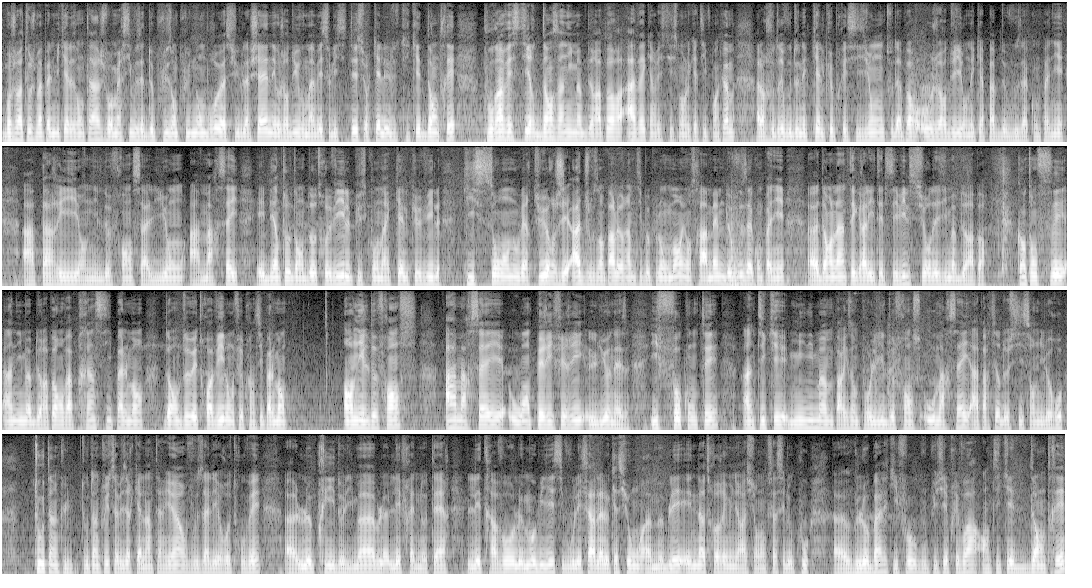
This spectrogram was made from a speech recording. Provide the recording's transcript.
Bonjour à tous, je m'appelle Michael Zonta, je vous remercie, vous êtes de plus en plus nombreux à suivre la chaîne et aujourd'hui vous m'avez sollicité sur quel est le ticket d'entrée pour investir dans un immeuble de rapport avec investissementlocatif.com. Alors je voudrais vous donner quelques précisions. Tout d'abord, aujourd'hui, on est capable de vous accompagner à Paris, en Ile-de-France, à Lyon, à Marseille et bientôt dans d'autres villes puisqu'on a quelques villes qui sont en ouverture. J'ai hâte, je vous en parlerai un petit peu plus longuement et on sera à même de vous accompagner euh, dans l'intégralité de ces villes sur des immeubles de rapport. Quand on fait un immeuble de rapport, on va principalement dans deux et trois villes, on le fait principalement en Ile-de-France, à Marseille ou en périphérie lyonnaise. Il faut compter un ticket minimum, par exemple pour l'Île-de-France ou Marseille, à partir de 600 000 euros, tout inclus. Tout inclus, ça veut dire qu'à l'intérieur, vous allez retrouver euh, le prix de l'immeuble, les frais de notaire, les travaux, le mobilier si vous voulez faire de la location euh, meublée et notre rémunération. Donc ça, c'est le coût euh, global qu'il faut que vous puissiez prévoir en ticket d'entrée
